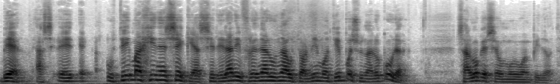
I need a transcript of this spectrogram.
Bien, eh, eh, usted imagínense que acelerar y frenar un auto al mismo tiempo es una locura, salvo que sea un muy buen piloto.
